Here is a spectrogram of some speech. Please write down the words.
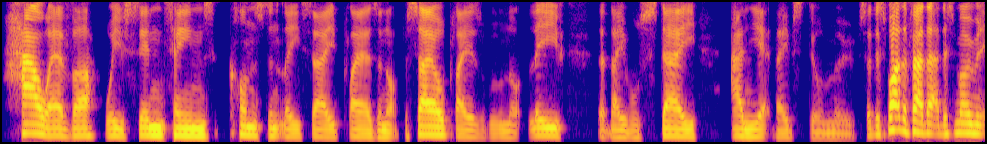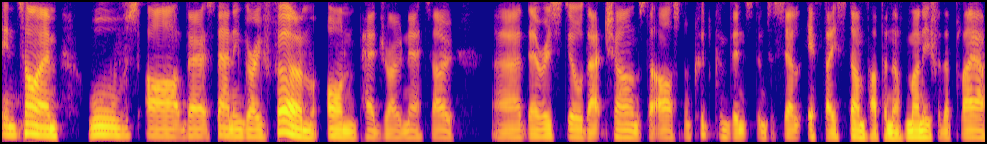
However, we've seen teams constantly say players are not for sale, players will not leave that they will stay, and yet they've still moved. So, despite the fact that at this moment in time, Wolves are very, standing very firm on Pedro Neto, uh, there is still that chance that Arsenal could convince them to sell if they stump up enough money for the player.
